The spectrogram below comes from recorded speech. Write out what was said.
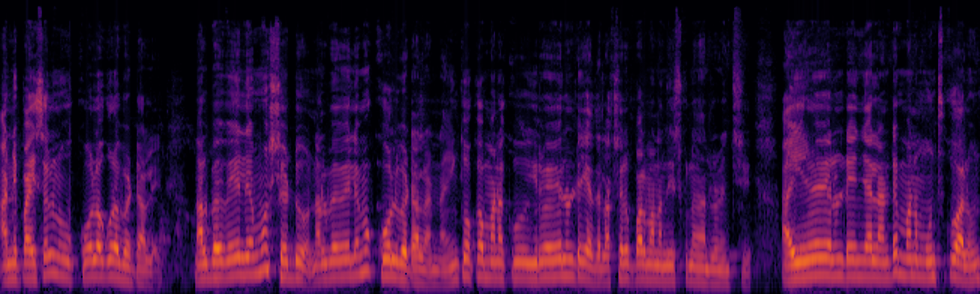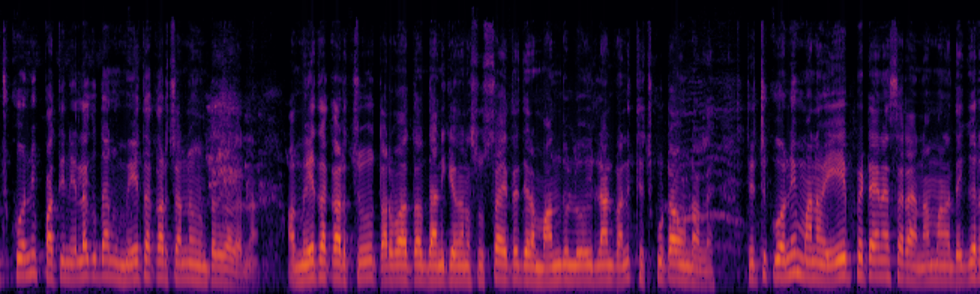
అన్ని పైసలు నువ్వు కోళ్ళకు కూడా పెట్టాలి. నలభై వేలేమో షెడ్ నలభై వేలేమో కోళ్ళు పెట్టాలన్న. ఇంకొక మనకు ఇరవై వేలు ఉంటాయి కదా లక్ష రూపాయలు మనం తీసుకునే దాంట్లో నుంచి. ఆ ఇరవై వేలు ఉంటే ఏం చేయాలంటే మనం ఉంచుకోవాలి. ఉంచుకొని ప్రతి నెలకు దానికి మేత ఖర్చు అన్నది ఉంటుంది కదన్న. ఆ మేత ఖర్చు తర్వాత దానికి ఏదైనా సుస్సు అయితే జర మందులు ఇలాంటివన్నీ తెచ్చుకుంటూ ఉండాలి. తెచ్చుకొని మనం ఏ పెట్ట అయినా సరే అన్న మన దగ్గర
